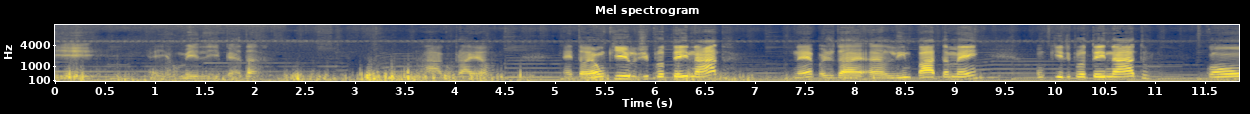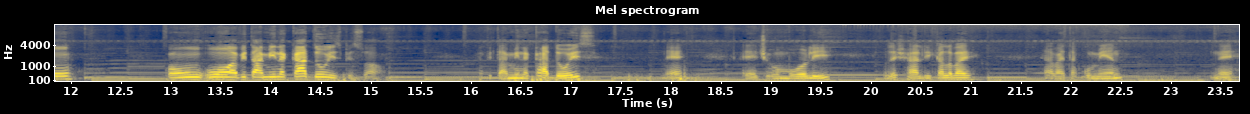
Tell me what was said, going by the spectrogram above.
E aí arrumei ali perto da água pra ela. Então é um quilo de proteinado, né, para ajudar a limpar também, um quilo de proteinado com com a vitamina K2, pessoal. A vitamina K2, né? A gente arrumou ali, vou deixar ali que ela vai ela vai estar tá comendo, né?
